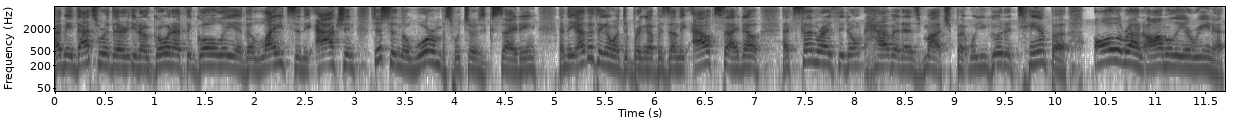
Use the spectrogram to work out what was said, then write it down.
I mean, that's where they're you know going at the goalie and the lights and the action, just in the warm-ups, which is exciting. And the other thing I want to bring up is on the outside. Now at Sunrise they don't have it as much, but when you go to Tampa, all around Amalie Arena,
